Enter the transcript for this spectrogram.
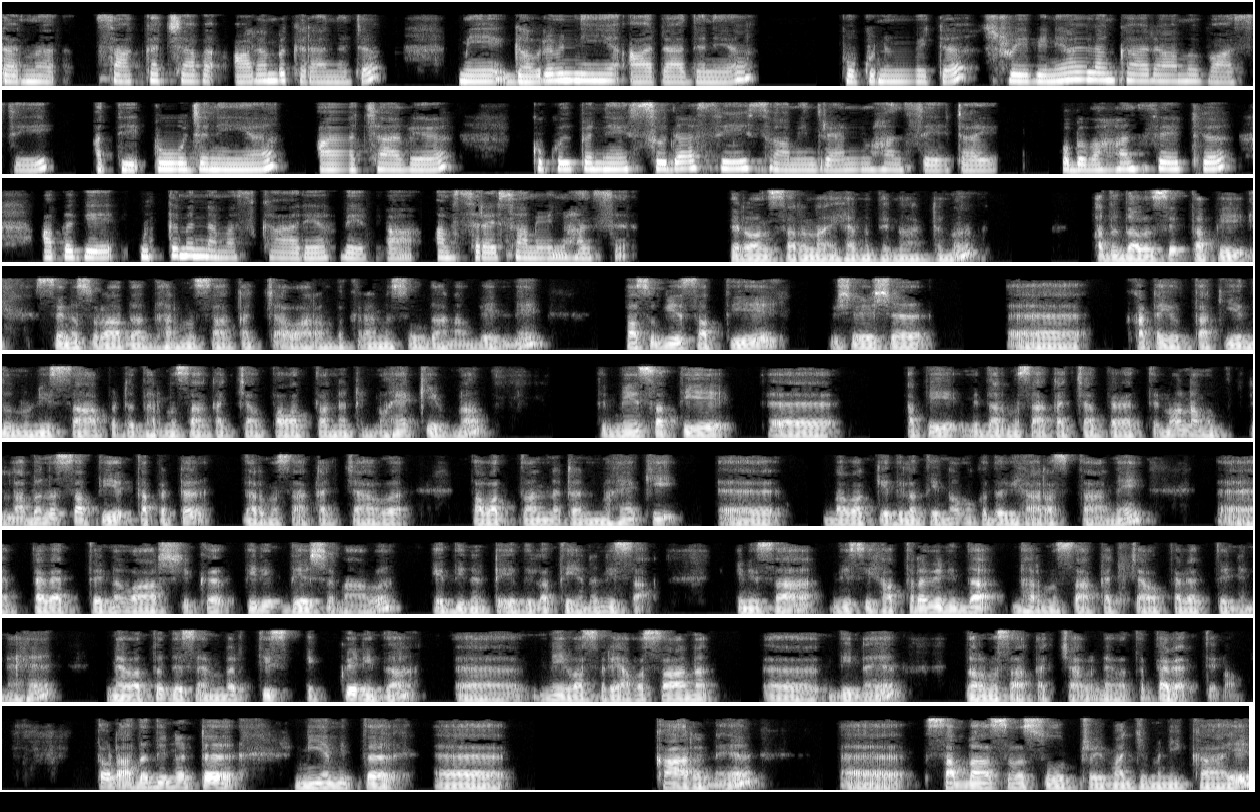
ධර්ම සාකච්ඡාව ආරම්භ කරන්නට මේ ගෞරවනීය ආරාධනය පොකුණු විට ශ්‍රී විනයාලංකාරාම වාසී අති පූජනීය ආචාර්ය කුකුල්පනේ සුදස්සී ස්වාමින්ද්‍රයන් වහන්සේටයි. ඔබ වහන්සේට අපගේ උත්තම নমස්කාරය වේවා. අවසරයි ස්වාමීන් වහන්ස. පෙරවන් සරණයි හැම දිනාටම අද දවසෙත් අපි සෙනසුරාදා ධර්ම සාකච්ඡාව ආරම්භ කරන්න සූදානම් වෙන්නේ පසුගිය සතියේ විශේෂ කටයුත්තක් යෙදුණු නිසා අපට ධර්ම සාකච්ඡාව පවත්වන්නට නොහැකි වුණා. මේ සතියේ අපි මේ ධර්ම සාකච්ඡාව පැවැත්වෙනවා. නමුත් ලබන සතියේත් අපට ධර්ම සාකච්ඡාව පවත්වන්නට නොහැකි බවක් යෙදලා තියෙනවා. මොකද විහාරස්ථානයේ පැවැත්වෙන වාර්ෂික පිරිත් දේශනාව එදිනට යෙදලා තියෙන නිසා. ඒ නිසා 24 වෙනිදා ධර්ම සාකච්ඡාව පැවැත්වෙන්නේ නැහැ. නැවත දෙසැම්බර් 31 වෙනිදා මේ වසරේ අවසාන දිනය ධර්ම සාකච්ඡාව නැවත පැවැත්වෙනවා. එතකොට අද දිනට નિયમિત කාරණය සබ්බාසව සූත්‍රයේ මජ්ක්‍ධිම නිකායේ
